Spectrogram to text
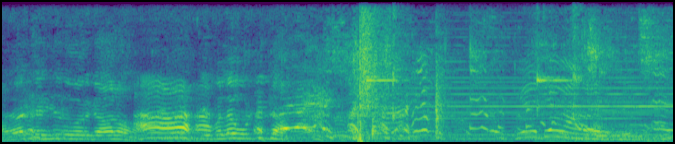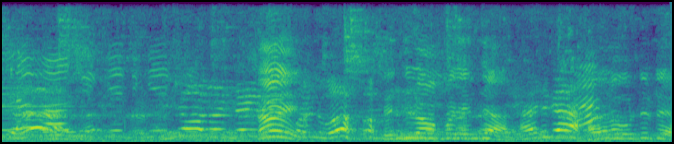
அதான் செஞ்சது ஒரு காலம். இப்பெல்லாம் விட்டுட்டா செஞ்சுதான் அப்ப செஞ்சா. அதெல்லாம் விட்டுட்டு.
